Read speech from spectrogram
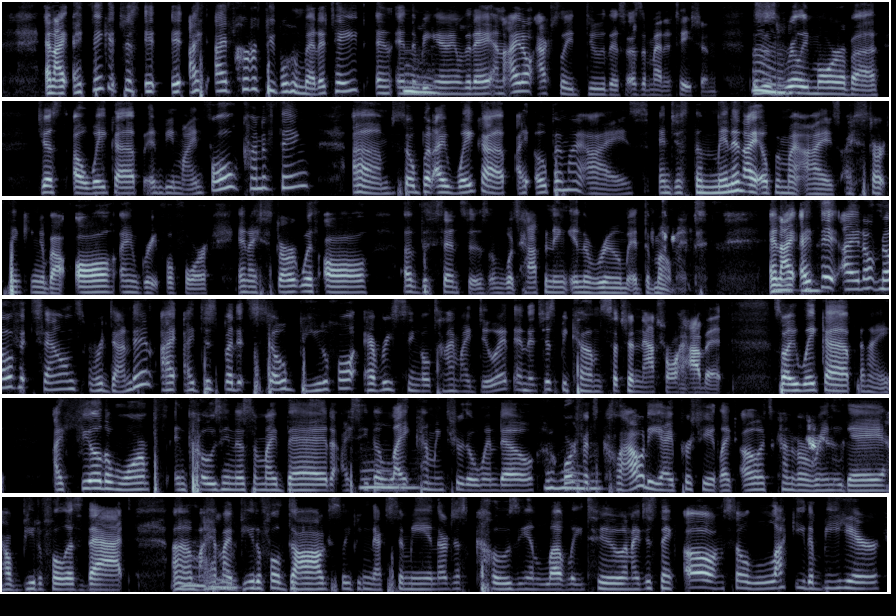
And I, I think it just it it I, I've heard of people who meditate in, in mm-hmm. the beginning of the day, and I don't actually do this as a meditation. This mm-hmm. is really more of a just a wake up and be mindful kind of thing. Um, so but I wake up, I open my eyes, and just the minute I open my eyes, I start thinking about all I am grateful for. And I start with all of the senses of what's happening in the room at the moment and mm-hmm. I, I mm-hmm. think I don't know if it sounds redundant. I, I just, but it's so beautiful every single time I do it, and it just becomes such a natural habit. So I wake up and I, I feel the warmth and coziness of my bed. I see mm. the light mm-hmm. coming through the window. Mm-hmm. Or if it's mm-hmm. cloudy, I appreciate like, oh, it's kind of a rainy day. How beautiful is that? Um, mm. I have my beautiful dog sleeping next to me, and they're just cozy and lovely too. And I just think, oh, I'm so lucky to be here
